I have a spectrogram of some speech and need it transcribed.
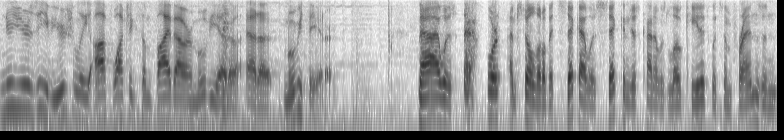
New Year's Eve? Usually off watching some five-hour movie at a at a movie theater. Now I was, I'm still a little bit sick. I was sick and just kind of was low keyed with some friends and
